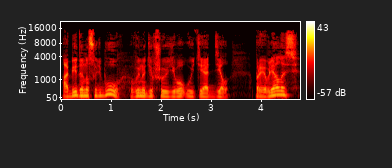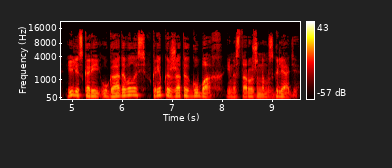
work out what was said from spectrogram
Обида на судьбу, вынудившую его уйти от дел, проявлялась или, скорее, угадывалась в крепко сжатых губах и настороженном взгляде.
